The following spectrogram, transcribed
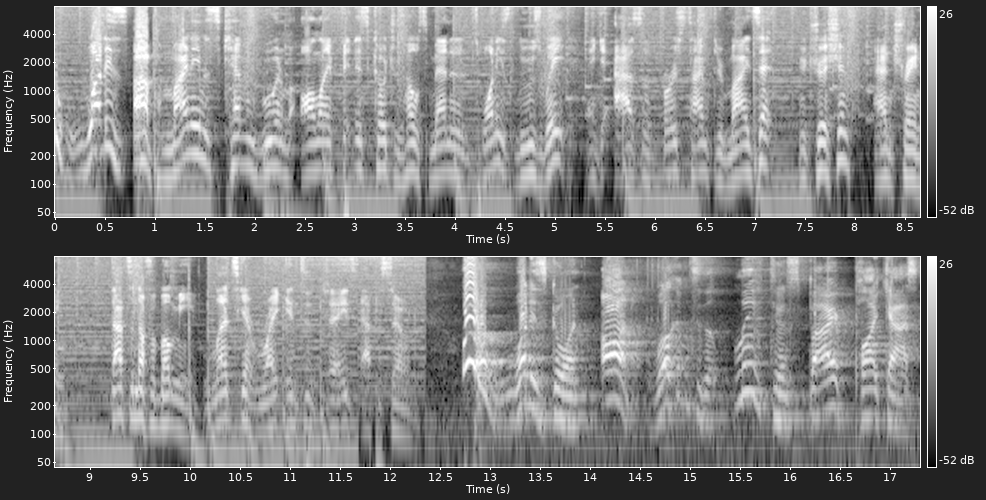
What is up? My name is Kevin Wu, and I'm an online fitness coach who helps men in their 20s lose weight and get abs for the first time through mindset, nutrition, and training. That's enough about me. Let's get right into today's episode. Woo! What is going on? Welcome to the Live to Inspire podcast.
